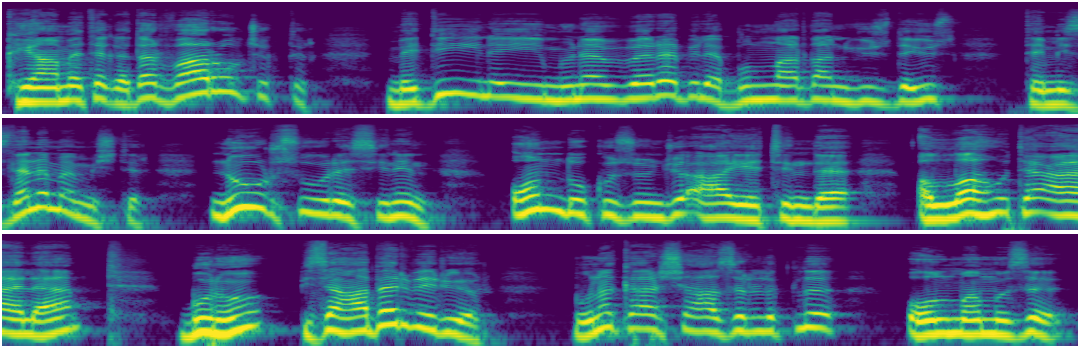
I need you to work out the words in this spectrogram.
kıyamete kadar var olacaktır. Medine-i Münevvere bile bunlardan yüzde yüz temizlenememiştir. Nur suresinin 19. ayetinde Allahu Teala bunu bize haber veriyor. Buna karşı hazırlıklı olmamızı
